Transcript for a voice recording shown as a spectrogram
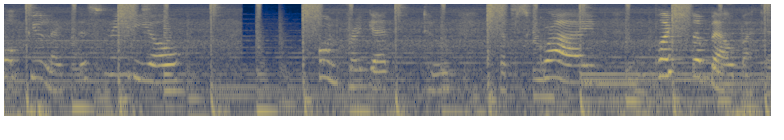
Hope you like this video. Don't forget to subscribe and push the bell button.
